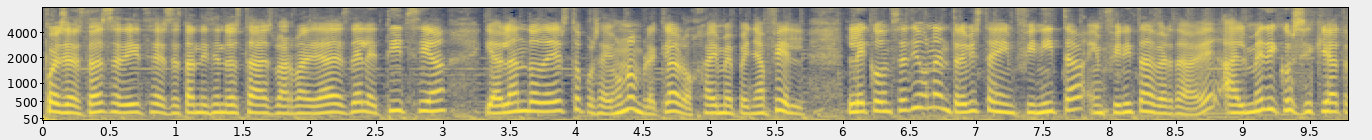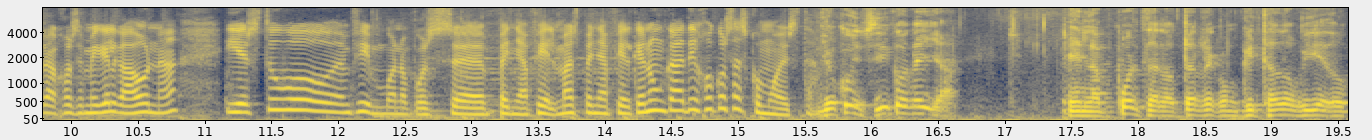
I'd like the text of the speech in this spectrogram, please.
Pues ya está, se dice, se están diciendo estas barbaridades de Leticia y hablando de esto, pues hay un hombre, claro, Jaime Peñafiel. Le concedió una entrevista infinita, infinita de verdad, ¿eh? al médico psiquiatra José Miguel Gaona y estuvo, en fin, bueno, pues eh, Peñafiel, más Peñafiel que nunca, dijo cosas como esta. Yo coincidí con ella en la puerta del Hotel Reconquista de Oviedo,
